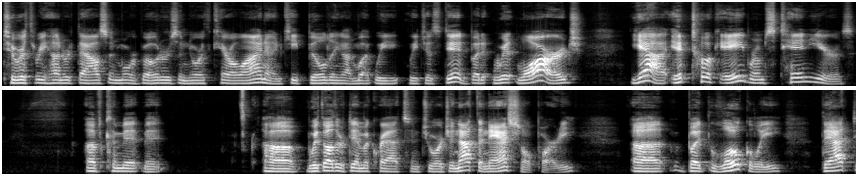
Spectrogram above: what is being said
two or three hundred thousand more voters in North Carolina and keep building on what we we just did? But writ large yeah, it took Abrams 10 years of commitment uh, with other Democrats in Georgia, not the National Party, uh, but locally. That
